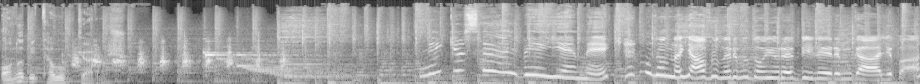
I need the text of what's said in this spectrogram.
onu bir tavuk görmüş. Ne güzel bir yemek. Bununla yavrularımı doyurabilirim galiba.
